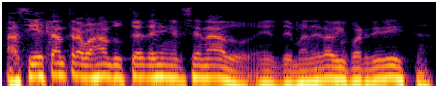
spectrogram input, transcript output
Así están trabajando ustedes en el Senado eh, de manera bipartidista.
